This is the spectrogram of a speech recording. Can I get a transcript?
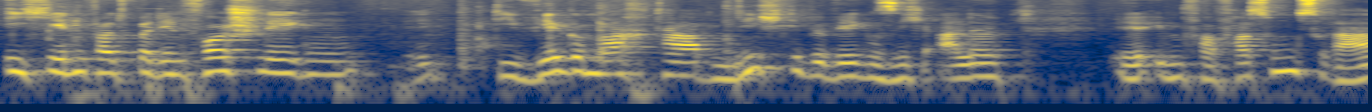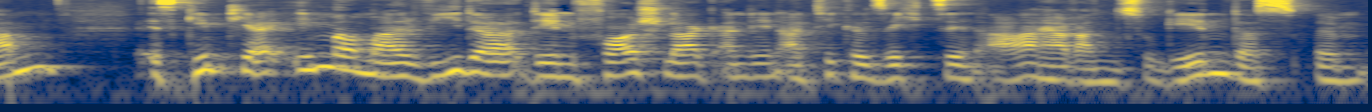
ich jedenfalls bei den Vorschlägen, die wir gemacht haben, nicht. Die bewegen sich alle äh, im Verfassungsrahmen. Es gibt ja immer mal wieder den Vorschlag, an den Artikel 16a heranzugehen, das ähm,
